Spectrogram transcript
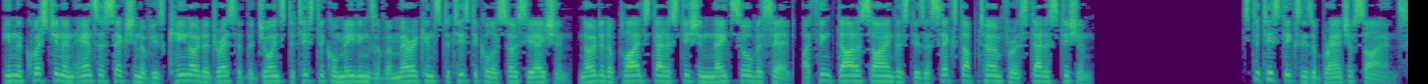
In the question and answer section of his keynote address at the Joint Statistical Meetings of American Statistical Association, noted applied statistician Nate Silver said, I think data scientist is a sexed-up term for a statistician. Statistics is a branch of science.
